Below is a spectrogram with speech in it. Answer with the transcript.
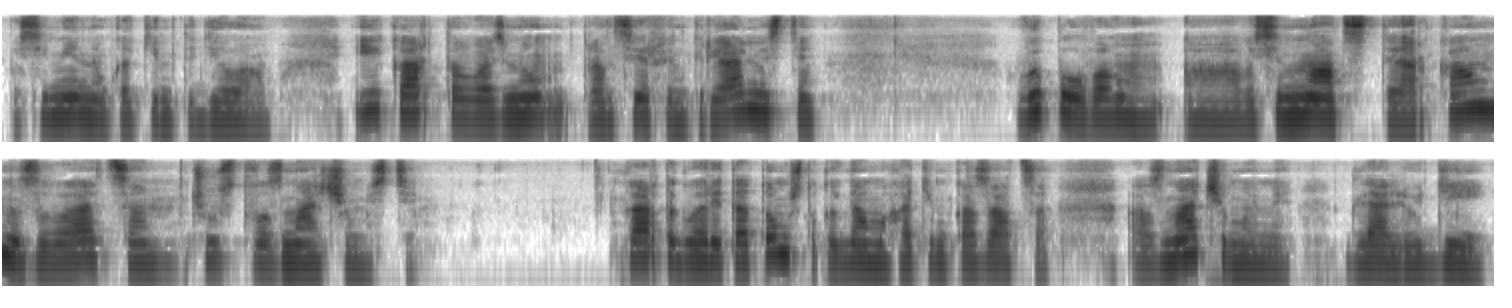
по семейным каким-то делам. И карта возьмем трансерфинг реальности. Выпал вам 18 аркан, называется «Чувство значимости». Карта говорит о том, что когда мы хотим казаться а, значимыми для людей,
